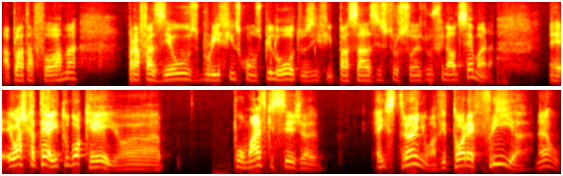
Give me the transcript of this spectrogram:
a plataforma, para fazer os briefings com os pilotos, enfim, passar as instruções no final de semana. É, eu acho que até aí tudo ok. Uh, por mais que seja é estranho, a vitória é fria, né? O,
